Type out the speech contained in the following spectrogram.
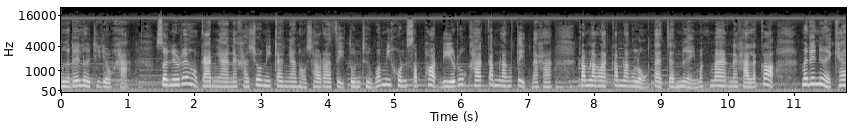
มือได้เลยทีเดียวค่ะ ส่วนในเรื่องของการงานนะคะ ช่วงนี้การงานของชาวราศีตุลถือว่ามีคนซัพพอร์ตดีลูกค้ากำลังติดนะคะกำลังรักกำลังหลงแต่จะเหนื่อยมากๆนะคะ แล้วก็ไม่ได้เหนื่อยแค่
